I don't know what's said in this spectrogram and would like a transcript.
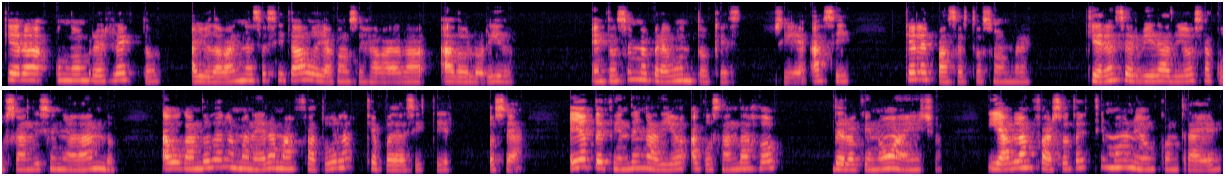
que era un hombre recto, ayudaba al necesitado y aconsejaba al adolorido. Entonces me pregunto que si es así, ¿qué les pasa a estos hombres? Quieren servir a Dios acusando y señalando, abogando de la manera más fatula que pueda existir. O sea, ellos defienden a Dios acusando a Job de lo que no ha hecho y hablan falso testimonio contra él,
